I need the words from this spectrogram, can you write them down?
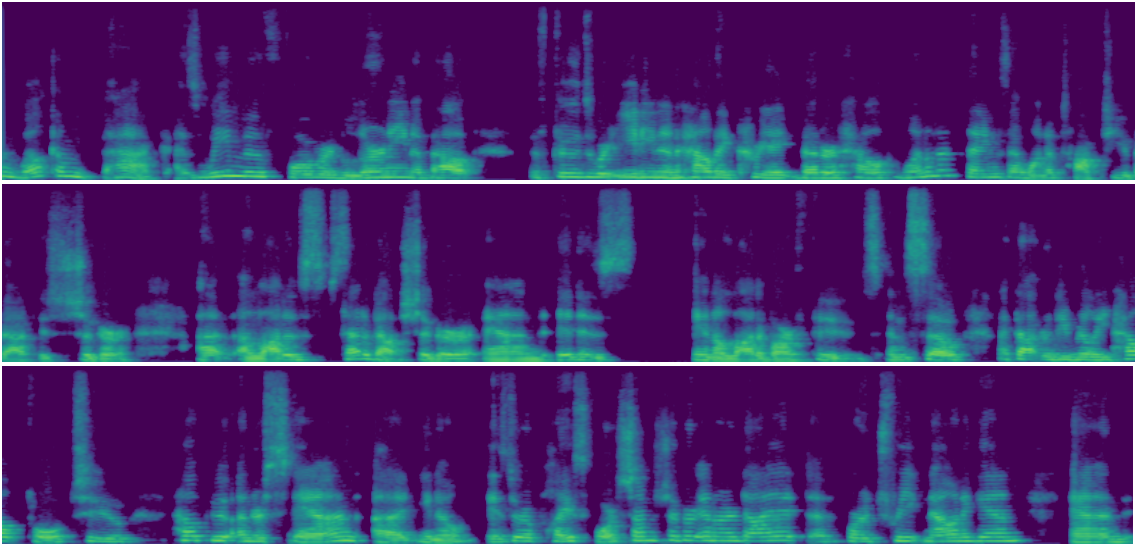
Everyone. Welcome back. As we move forward learning about the foods we're eating and how they create better health, one of the things I want to talk to you about is sugar. Uh, a lot is said about sugar, and it is in a lot of our foods. And so I thought it would be really helpful to help you understand, uh, you know, is there a place for some sugar in our diet uh, for a treat now and again? And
